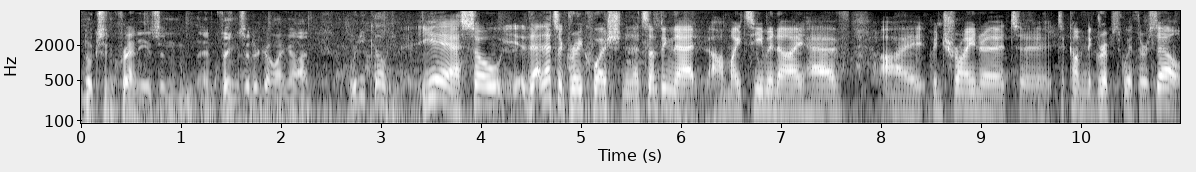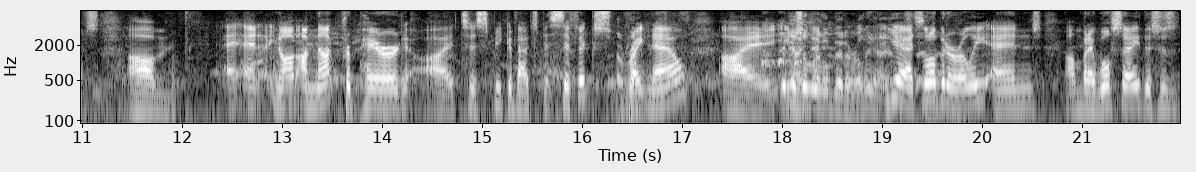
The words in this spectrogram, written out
nooks and crannies and, and things that are going on. Where do you go? Yeah, so that, that's a great question, and that's something that uh, my team and I have uh, been trying to, to, to come to grips with ourselves. Um, and, you know, I'm- not prepared uh, to speak about specifics right now. Uh, It is a little bit early. I yeah, it's a little bit early, and um, but I will say this is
